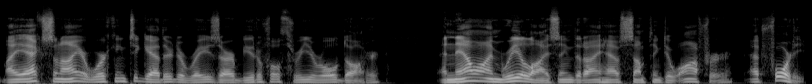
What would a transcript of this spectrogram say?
My ex and I are working together to raise our beautiful three year old daughter, and now I'm realizing that I have something to offer at 40.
